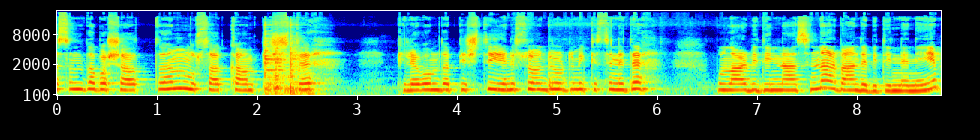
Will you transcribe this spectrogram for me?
Makinesini de boşalttım. Musakkam pişti. Pilavım da pişti. Yeni söndürdüm ikisini de. Bunlar bir dinlensinler. Ben de bir dinleneyim.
